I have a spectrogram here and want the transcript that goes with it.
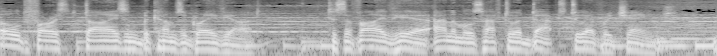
Old forest dies and becomes a graveyard. To survive here, animals have to adapt to every change.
